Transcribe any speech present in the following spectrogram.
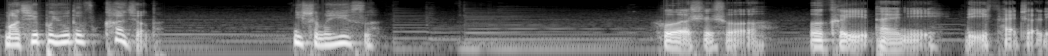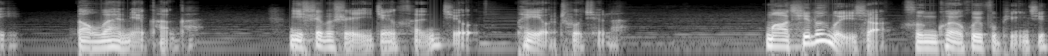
马奇不由得看向他：“你什么意思？”我是说，我可以带你离开这里，到外面看看。你是不是已经很久没有出去了？马奇愣了一下，很快恢复平静。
